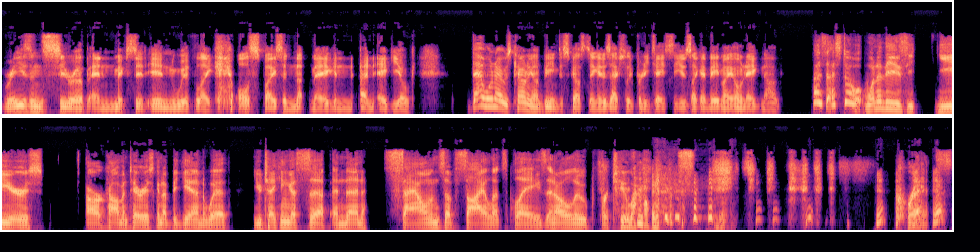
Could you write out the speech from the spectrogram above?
raisin syrup and mixed it in with like allspice and nutmeg and an egg yolk. That one I was counting on being disgusting. It was actually pretty tasty. It was like I made my own eggnog. I, I still, one of these years, our commentary is going to begin with you taking a sip and then sounds of silence plays in a loop for two hours. Credits.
